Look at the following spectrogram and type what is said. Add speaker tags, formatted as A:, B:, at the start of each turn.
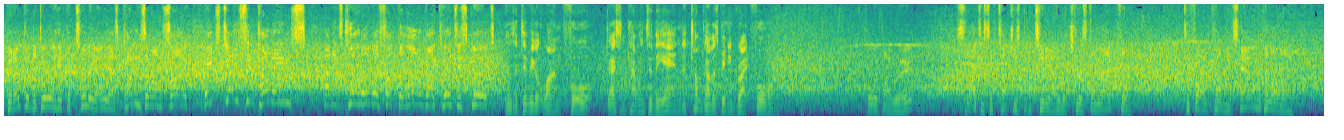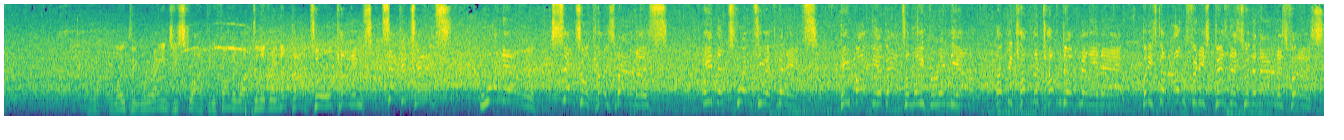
A: Could open the door here for Túlio. He has Cummings alongside. It's Jason Cummings! And it's cleared almost off the line by Curtis Good.
B: It was a difficult one for Jason Cummings in the end. Tom Cover's been in great form.
A: Forward by Root. Slightest of touches by Túlio, which was delightful to find Cummings. Now N'Kololo. That loping, rangy strike, Can he find the right delivery. Not bad at all. Cummings, second chance! 1 0! Central Coast in the 20th minute. He might be about to leave for India and become the Cumdog millionaire, but he's got unfinished business with the Mariners first.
